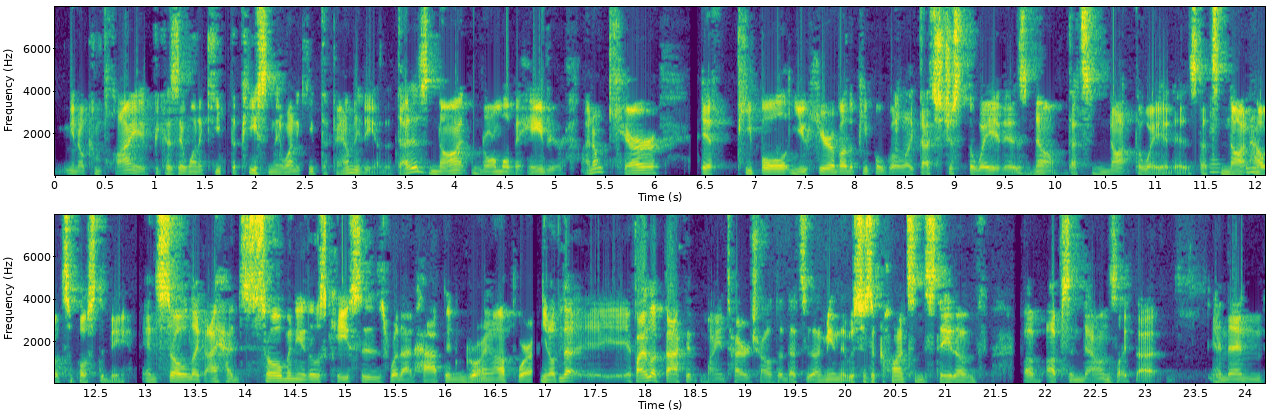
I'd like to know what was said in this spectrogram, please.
you know comply because they want to keep the peace and they want to keep the family together that is not normal behavior i don't care if people you hear of other people go like that's just the way it is. No that's not the way it is. That's not how it's supposed to be. And so like i had so many of those cases where that happened growing up where you know that, if i look back at my entire childhood that's i mean it was just a constant state of of ups and downs like that. And then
